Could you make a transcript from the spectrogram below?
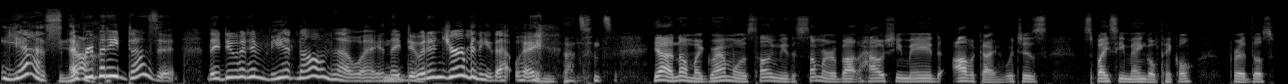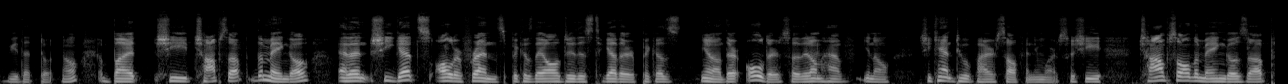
Yes, Yeah. everybody does it. They do it in Vietnam that way, and they do it in Germany that way. That's ins- yeah. No, my grandma was telling me this summer about how she made avakai, which is spicy mango pickle. For those of you that don't know, but she chops up the mango and then she gets all her friends because they all do this together because you know they're older, so they don't have you know she can't do it by herself anymore. So she chops all the mangoes up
